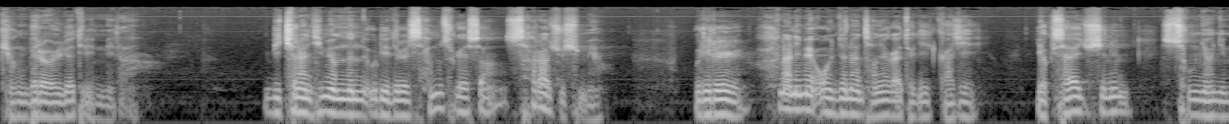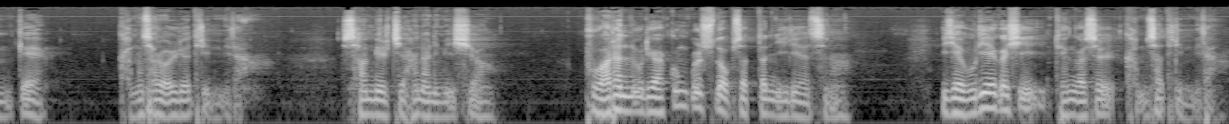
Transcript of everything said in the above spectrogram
경배를 올려드립니다. 미천한 힘이 없는 우리들 삶 속에서 살아주시며 우리를 하나님의 온전한 자녀가 되기까지 역사해 주시는 성령님께 감사를 올려드립니다. 삼일째 하나님이시여 부활은 우리가 꿈꿀 수도 없었던 일이었으나 이제 우리의 것이 된 것을 감사드립니다.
